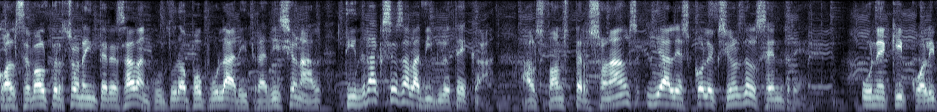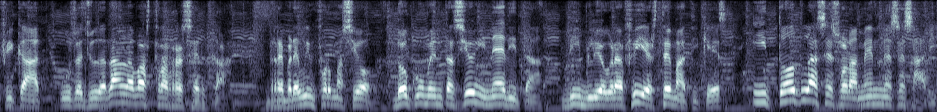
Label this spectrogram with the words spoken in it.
Qualsevol persona interessada en cultura popular i tradicional tindrà accés a la biblioteca, als fons personals i a les col·leccions del centre. Un equip qualificat us ajudarà en la vostra recerca. Rebreu informació, documentació inèdita, bibliografies temàtiques i tot l'assessorament necessari.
